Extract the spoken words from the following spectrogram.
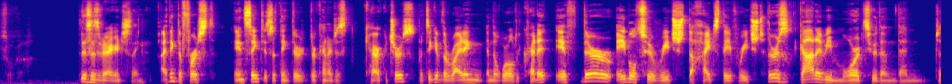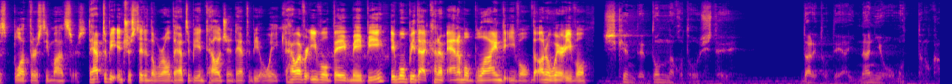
そうか This is very interesting. I think the first instinct is to think they're they're kind of just caricatures, but to give the writing and the world credit, if they're able to reach the heights they've reached, there's gotta be more to them than just bloodthirsty monsters. They have to be interested in the world, they have to be intelligent, they have to be awake. However evil they may be, it won't be that kind of animal blind evil, the unaware evil. 試験でどんなことをして誰と出会い何を思ったのか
